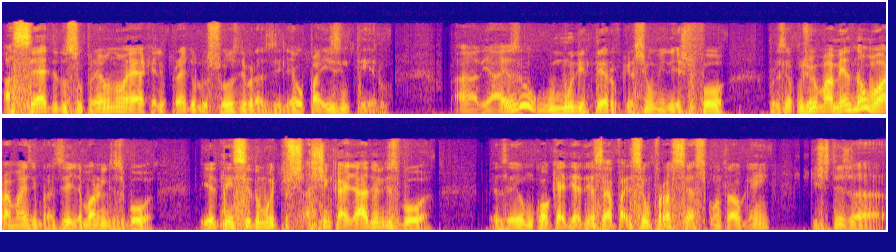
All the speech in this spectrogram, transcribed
a sede do Supremo não é aquele prédio luxuoso de Brasília, é o país inteiro. Aliás, o, o mundo inteiro, porque se um ministro for, por exemplo, o Gilmar Mendes não mora mais em Brasília, mora em Lisboa. E ele tem sido muito achincalhado em Lisboa. Quer dizer, um, qualquer dia desse vai aparecer um processo contra alguém que esteja,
